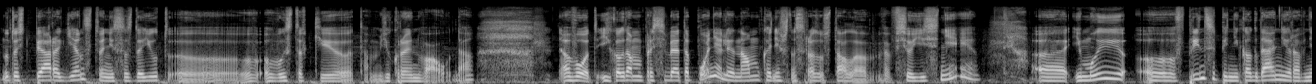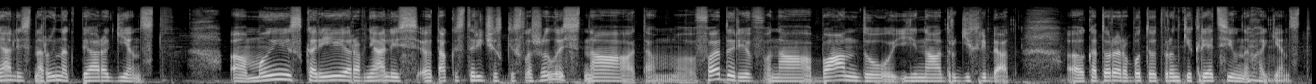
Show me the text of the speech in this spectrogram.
Ну, то есть пиар-агентства не создают э, выставки там Ukraine Wow, да. Вот, и когда мы про себя это поняли, нам, конечно, сразу стало все яснее, э, и мы, э, в принципе, никогда не равнялись на рынок пиар-агентств. А, мы скорее равнялись, э, так исторически сложилось, на там, Федорев, на Банду и на других ребят, э, которые работают в рынке креативных агентств.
